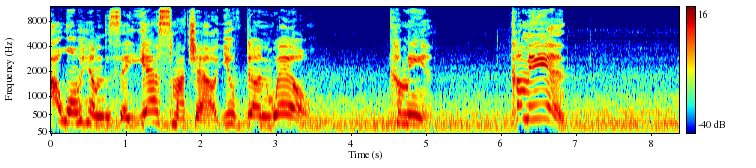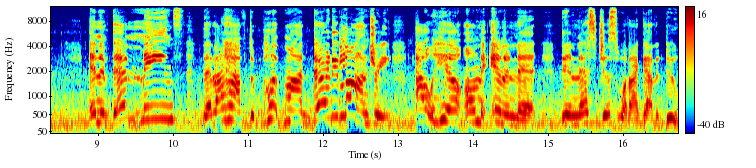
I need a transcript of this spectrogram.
I want him to say, Yes, my child, you've done well. Come in. Come in. And if that means that I have to put my dirty laundry out here on the internet, then that's just what I got to do.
